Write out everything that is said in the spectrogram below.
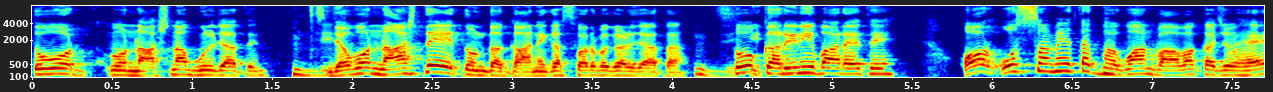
तो वो वो नाचना भूल जाते। जब वो नाचते तो उनका गाने का स्वर बिगड़ जाता। तो वो कर ही नहीं पा रहे थे। और उस समय तक भगवान बाबा का जो है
